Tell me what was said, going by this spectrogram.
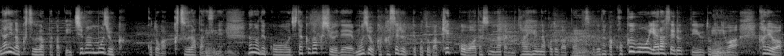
何が苦痛だったかって一番文字を書くことが苦痛だったんですね、なのでこう自宅学習で文字を書かせるってことが結構私の中でも大変なことだったんですけど、なんか国語をやらせるっていう時には、彼は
